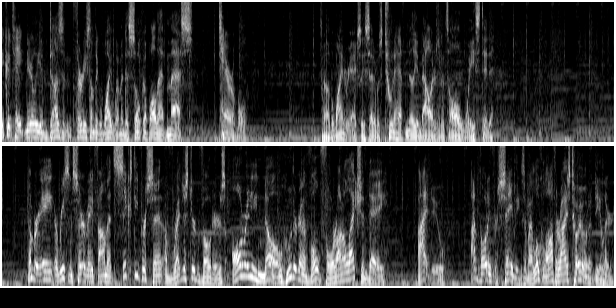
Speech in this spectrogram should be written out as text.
It could take nearly a dozen 30 something white women to soak up all that mess. Terrible. Uh, the winery actually said it was $2.5 million and it's all wasted. Number eight, a recent survey found that 60% of registered voters already know who they're going to vote for on election day. I do. I'm voting for savings at my local authorized Toyota dealer.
